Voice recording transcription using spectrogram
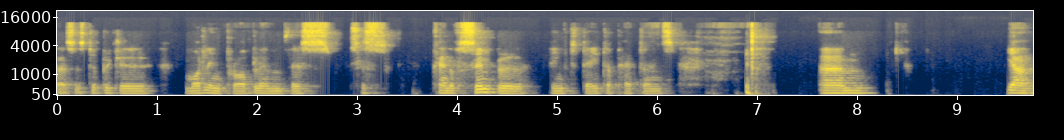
uh, this typical modeling problem with this kind of simple linked data patterns. Um, yeah,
